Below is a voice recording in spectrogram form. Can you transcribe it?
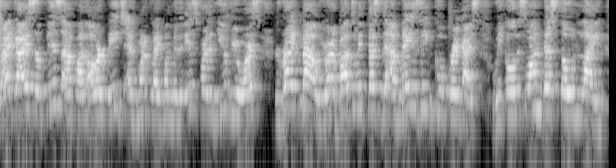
Right guys, so please uh, follow our page, Edmark Live Mall Middle East for the new viewers. Right now, you are about to witness the amazing cooper, guys. We call this one the Stone Line.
